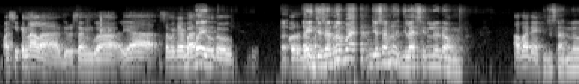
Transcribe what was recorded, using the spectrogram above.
Masih kenal lah jurusan gua ya sama kayak Basil Oh, tuh. Baru Eh, denger. jurusan lu apa? Jurusan lu jelasin lu dong. Apa nih? Jurusan lu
